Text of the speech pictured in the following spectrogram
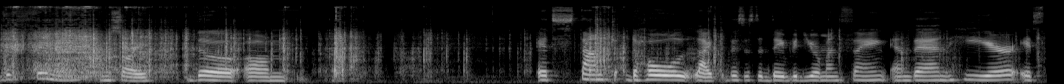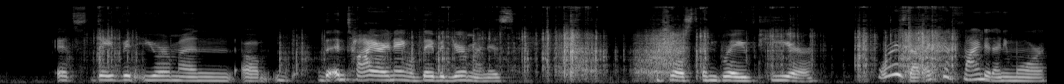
the thing, I'm sorry, the um, it's stamped the whole like this is the David Yurman thing, and then here it's it's David Yurman. Um, the entire name of David Yurman is just engraved here. Where is that? I can't find it anymore.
